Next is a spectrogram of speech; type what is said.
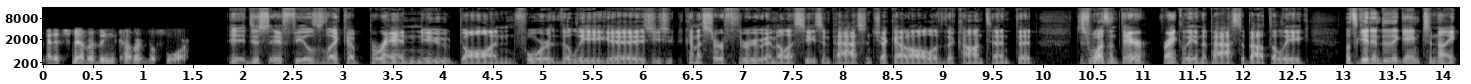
that it's never been covered before. It just it feels like a brand new dawn for the league as you kind of surf through MLS season pass and check out all of the content that just wasn't there, frankly, in the past about the league. Let's get into the game tonight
